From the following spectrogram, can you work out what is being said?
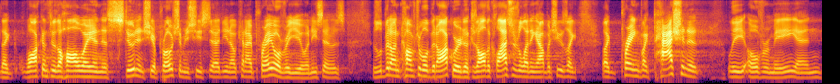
like walking through the hallway and this student she approached him and she said you know can i pray over you? And he said it was, it was a little bit uncomfortable a bit awkward because all the classes were letting out but she was like like praying like passionately over me and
